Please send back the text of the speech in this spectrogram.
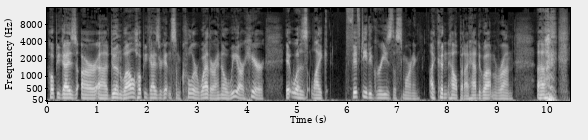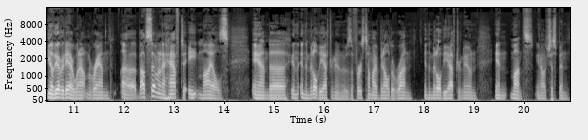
Hope you guys are uh, doing well. Hope you guys are getting some cooler weather. I know we are here. It was like 50 degrees this morning. I couldn't help it. I had to go out and run. Uh, you know, the other day I went out and ran uh, about seven and a half to eight miles, and uh, in in the middle of the afternoon. It was the first time I've been able to run in the middle of the afternoon in months. You know, it's just been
